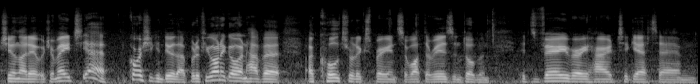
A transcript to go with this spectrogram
chill night out with your mates, yeah, of course you can do that. But if you want to go and have a, a cultural experience of what there is in Dublin, it's very very hard to get. Um,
